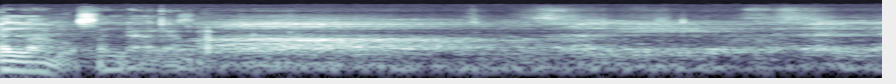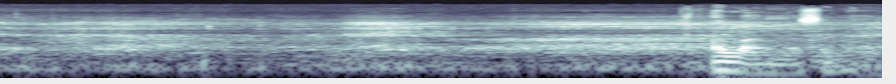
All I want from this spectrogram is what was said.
اللهم صل على محمد اللهم صل على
